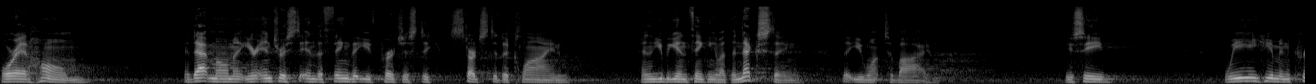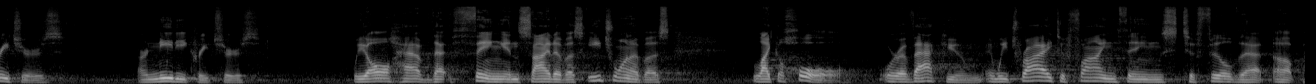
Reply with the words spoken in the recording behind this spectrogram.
or at home. At that moment, your interest in the thing that you've purchased starts to decline, and you begin thinking about the next thing that you want to buy. You see, we human creatures are needy creatures. We all have that thing inside of us, each one of us, like a hole or a vacuum, and we try to find things to fill that up.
